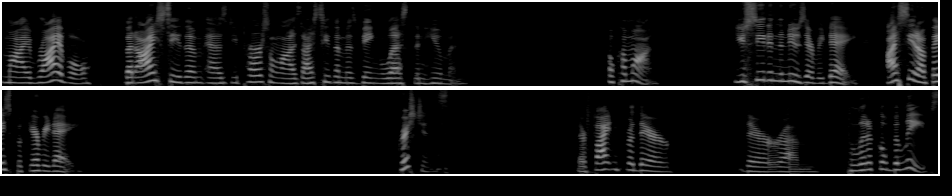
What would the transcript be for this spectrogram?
my rival, but I see them as depersonalized. I see them as being less than human. Oh, come on. You see it in the news every day. I see it on Facebook every day. Christians, they're fighting for their their um, political beliefs,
